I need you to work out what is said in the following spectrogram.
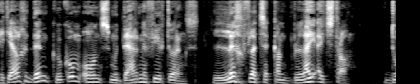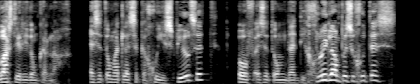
Het jy al gedink hoekom ons moderne vuurtorings ligflitsse kan bly uitstraal dwars deur die donker nag? Is dit omdat hulle sulke goeie spieëls het of is dit omdat die gloeilampe so goed is?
